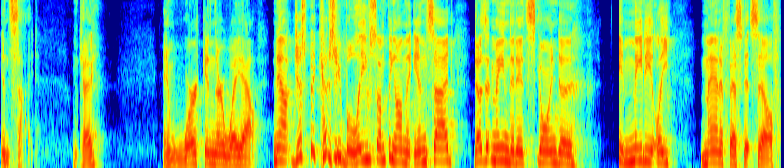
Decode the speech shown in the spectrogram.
inside. Okay? and working their way out. Now, just because you believe something on the inside doesn't mean that it's going to immediately manifest itself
